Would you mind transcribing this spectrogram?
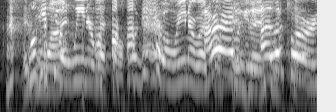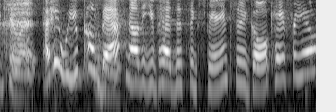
if we'll you get you a wiener whistle. We'll give you a wiener whistle, All right, Susan. I look forward to it. Hey, will you come back now that you've had this experience? Did it go okay for you?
